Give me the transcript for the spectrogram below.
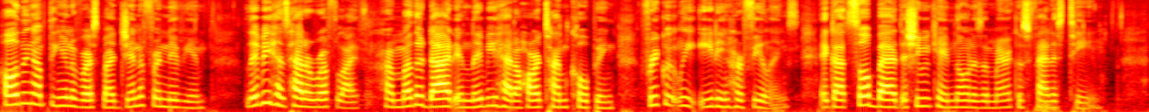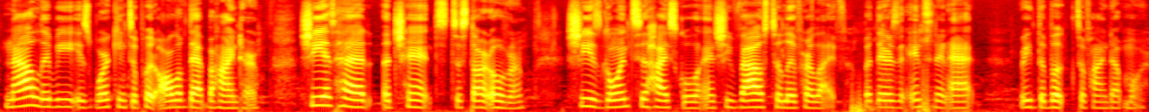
Holding Up the Universe by Jennifer Niven. Libby has had a rough life. Her mother died, and Libby had a hard time coping, frequently eating her feelings. It got so bad that she became known as America's fattest teen. Now, Libby is working to put all of that behind her. She has had a chance to start over. She is going to high school and she vows to live her life. But there's an incident at. Read the book to find out more.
